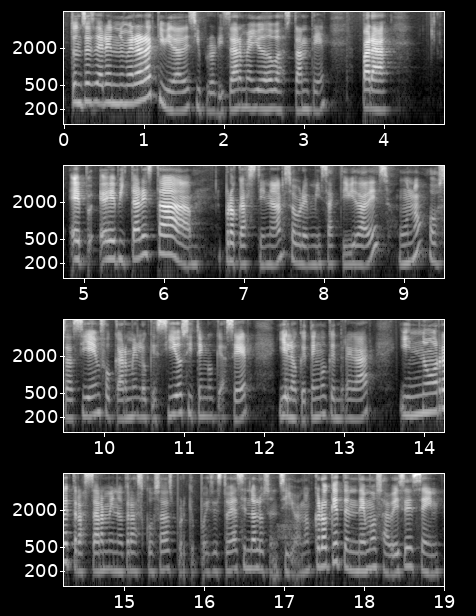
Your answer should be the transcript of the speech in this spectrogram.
Entonces, enumerar actividades y priorizar me ha ayudado bastante para evitar esta procrastinar sobre mis actividades, uno, o sea, sí enfocarme en lo que sí o sí tengo que hacer y en lo que tengo que entregar y no retrasarme en otras cosas porque pues estoy haciendo lo sencillo, ¿no? Creo que tendemos a veces en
